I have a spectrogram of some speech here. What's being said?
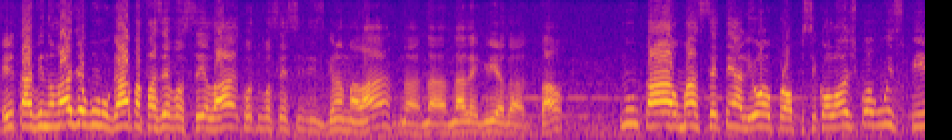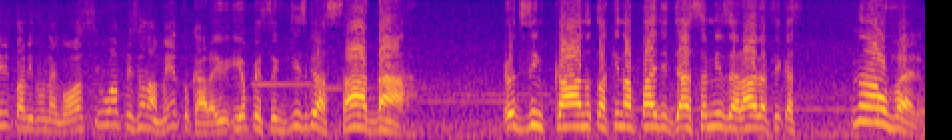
Ele está vindo lá de algum lugar para fazer você lá, enquanto você se desgrama lá, na, na, na alegria da tal. Não tá, o máximo que você tem ali ou é o próprio psicológico ou algum espírito ali no negócio e um aprisionamento, cara. E, e eu pensei, desgraçada! Eu desencarno, tô aqui na paz de Deus, essa miserável fica assim. Não, velho!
